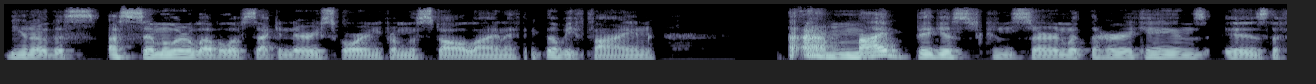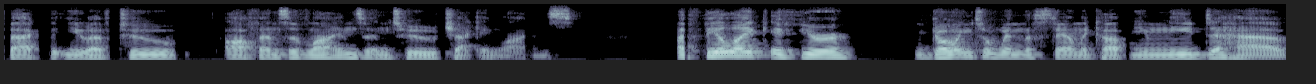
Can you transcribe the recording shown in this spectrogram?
you know this a similar level of secondary scoring from the Staal line, I think they'll be fine. my biggest concern with the Hurricanes is the fact that you have two offensive lines and two checking lines. I feel like if you're going to win the Stanley Cup, you need to have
